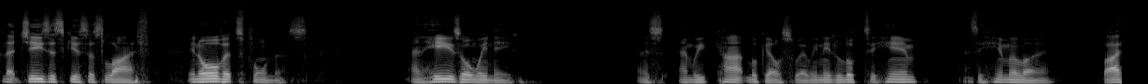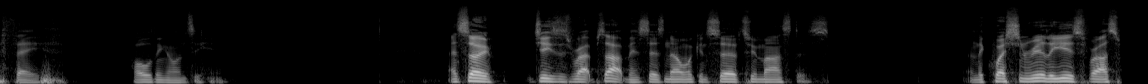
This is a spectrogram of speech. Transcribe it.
That Jesus gives us life in all of its fullness. And He is all we need. And, and we can't look elsewhere. We need to look to Him and to Him alone by faith, holding on to Him. And so, Jesus wraps up and says, No one can serve two masters. And the question really is for us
